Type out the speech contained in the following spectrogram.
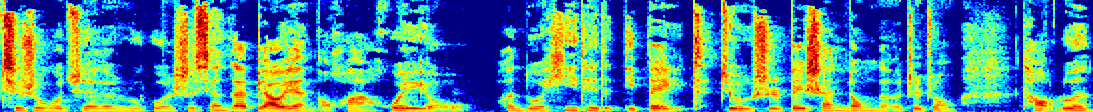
其实我觉得，如果是现在表演的话，会有很多 heated debate，就是被煽动的这种讨论，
